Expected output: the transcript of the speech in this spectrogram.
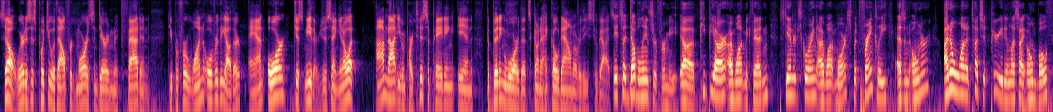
So, where does this put you with Alfred Morris and Darren McFadden? Do you prefer one over the other and or just neither? You're just saying, "You know what? I'm not even participating in the bidding war that's going to go down over these two guys." It's a double answer for me. Uh, PPR, I want McFadden. Standard scoring, I want Morris. But frankly, as an owner, I don't want to touch it. Period, unless I own both,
